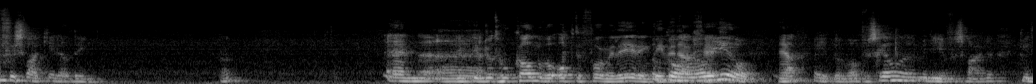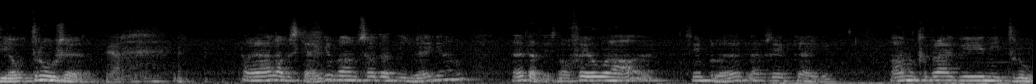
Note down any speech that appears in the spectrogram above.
verzwak je dat ding? Huh? En, eh, je, je bedoelt, hoe komen we op de formulering die we daar komen we geven? hierop? Ja. Ja, je kunt hem op verschillende manieren. Je kunt die ook true zeggen. Ja. Nou ja, laten we eens kijken, waarom zou dat niet werken nou? Dat is nog veel eh, simpeler. Laten we eens even kijken. Waarom gebruiken we hier niet true?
